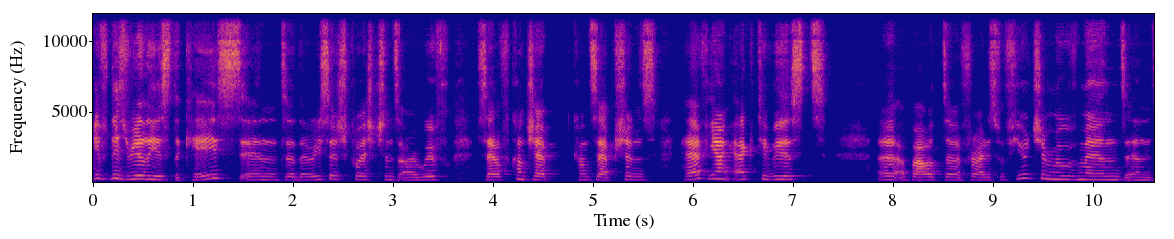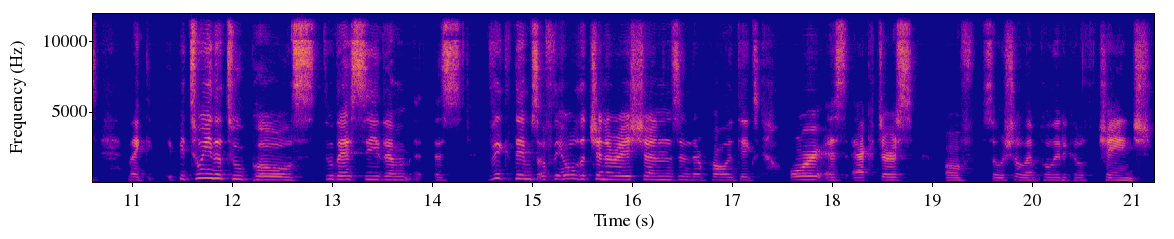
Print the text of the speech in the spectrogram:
If this really is the case, and uh, the research questions are with self-conceptions, have young activists uh, about the Fridays for Future movement and like between the two poles, do they see them as victims of the older generations in their politics or as actors of social and political change?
